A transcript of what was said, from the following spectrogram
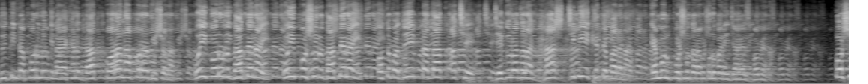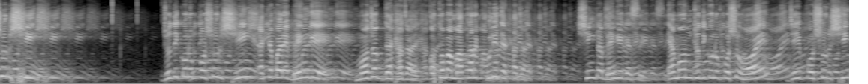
দুই, তিনটা পড়ল কিনা? এখানে দাঁত পড়া না পড়ার বিষয় না। ওই গরুর দাঁতে নাই, ওই পশুর দাঁতে নাই, অথবা দুই একটা দাঁত আছে যেগুলো দ্বারা ঘাস চিবিয়ে খেতে পারে না। এমন পশু দ্বারা কুরবানি জায়েজ হবে না। পশুর শিং যদি কোনো পশুর শিং একেবারে ভেঙ্গে মজক দেখা যায় অথবা মাথার খুলি দেখা যায় শিংটা ভেঙে গেছে। এমন যদি কোনো পশু হয় যে পশুর শিং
